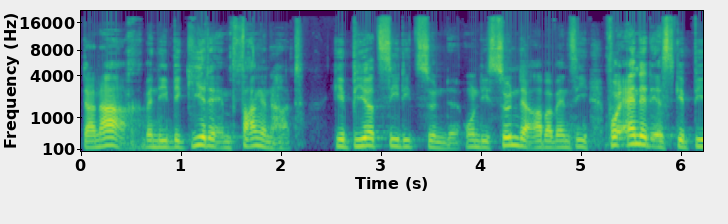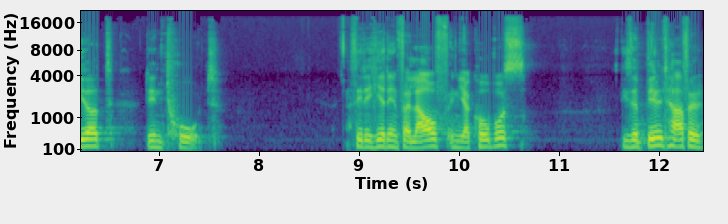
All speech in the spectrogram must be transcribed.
Danach, wenn die Begierde empfangen hat, gebiert sie die Sünde. Und die Sünde aber, wenn sie vollendet ist, gebiert den Tod. Seht ihr hier den Verlauf in Jakobus? Diese bildhafte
